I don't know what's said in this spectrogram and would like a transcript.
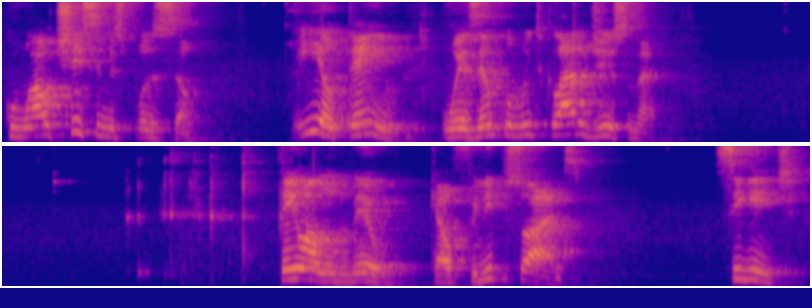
com altíssima exposição. E eu tenho um exemplo muito claro disso, né? Tem um aluno meu, que é o Felipe Soares. Seguinte,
